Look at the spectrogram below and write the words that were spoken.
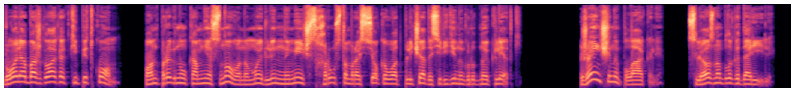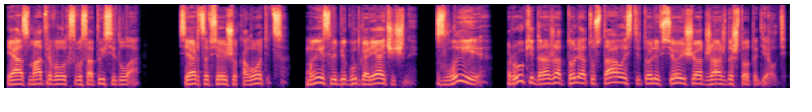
Боль обожгла, как кипятком. Он прыгнул ко мне снова, но мой длинный меч с хрустом рассек его от плеча до середины грудной клетки. Женщины плакали, слезно благодарили. Я осматривал их с высоты седла. Сердце все еще колотится, мысли бегут горячечные, злые, руки дрожат то ли от усталости, то ли все еще от жажды что-то делать.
